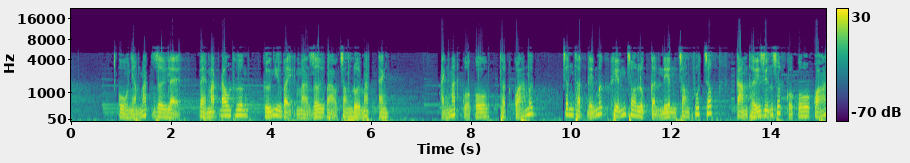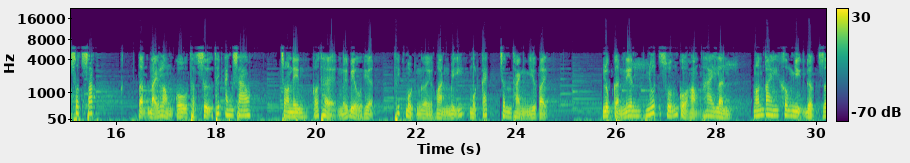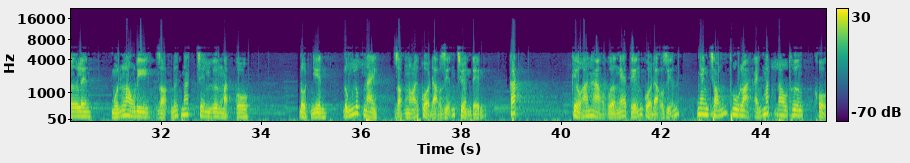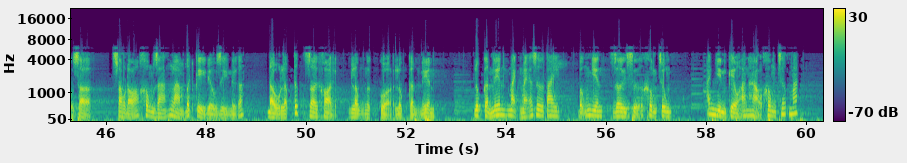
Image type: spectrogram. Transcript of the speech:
Cô nhắm mắt rơi lệ, vẻ mặt đau thương cứ như vậy mà rơi vào trong đôi mắt anh. Ánh mắt của cô thật quá mức, chân thật đến mức khiến cho Lục Cẩn Niên trong phút chốc cảm thấy diễn xuất của cô quá xuất sắc. Tận đáy lòng cô thật sự thích anh sao? Cho nên có thể mới biểu hiện thích một người hoàn mỹ một cách chân thành như vậy. Lục Cẩn Niên nhút xuống cổ họng hai lần, ngón tay không nhịn được giơ lên, muốn lau đi giọt nước mắt trên gương mặt cô. Đột nhiên, đúng lúc này, giọng nói của đạo diễn truyền đến, "Cắt." Kiều An Hảo vừa nghe tiếng của đạo diễn, nhanh chóng thu lại ánh mắt đau thương, khổ sở, sau đó không dám làm bất kỳ điều gì nữa, đầu lập tức rời khỏi lồng ngực của Lục Cẩn Niên. Lục Cẩn Niên mạnh mẽ giơ tay, bỗng nhiên rơi sữa không trung. Anh nhìn Kiều An Hảo không chớp mắt,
